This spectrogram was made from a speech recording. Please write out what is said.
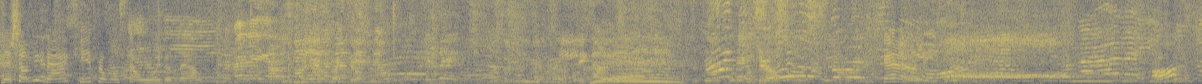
Deixa eu virar aqui pra mostrar o olho dela. Carolyn. Ó. Ah,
